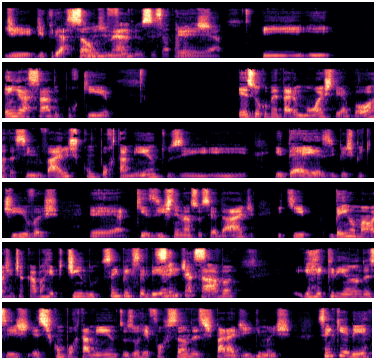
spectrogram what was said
de, de criação, de né? filhos, exatamente. É, e, e é engraçado porque esse documentário mostra e aborda assim, vários comportamentos e, e ideias e perspectivas é, que existem na sociedade e que, bem ou mal, a gente acaba repetindo. Sem perceber, a Sem gente pensar. acaba recriando esses, esses comportamentos ou reforçando esses paradigmas sem querer.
